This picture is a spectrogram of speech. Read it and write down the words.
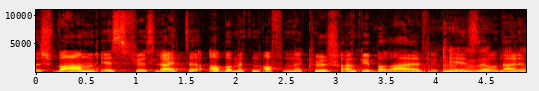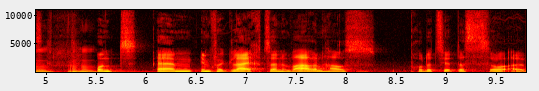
das warm ist fürs Leute, aber mit einem offenen Kühlschrank überall für Käse mhm, und alles. Mhm, mhm. und ähm, im Vergleich zu einem Warenhaus produziert das so äh,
